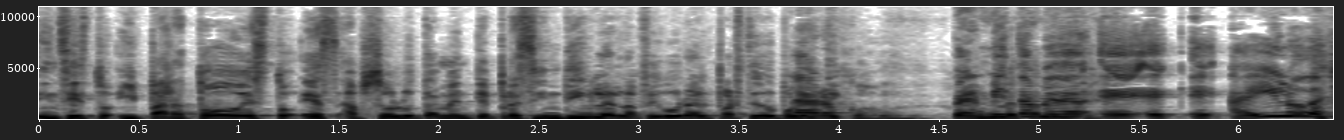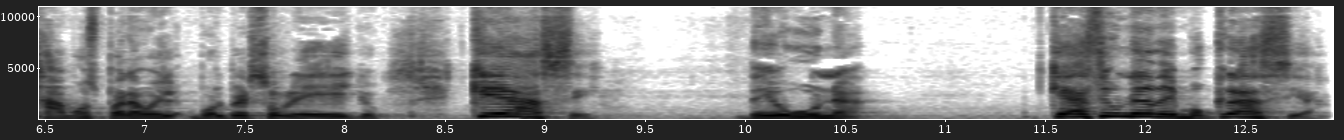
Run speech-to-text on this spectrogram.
insisto, y para todo esto es absolutamente prescindible la figura del partido Claro. político. Permítame, eh, eh, eh, ahí lo dejamos para vol- volver sobre ello. ¿Qué hace de una, qué hace una democracia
